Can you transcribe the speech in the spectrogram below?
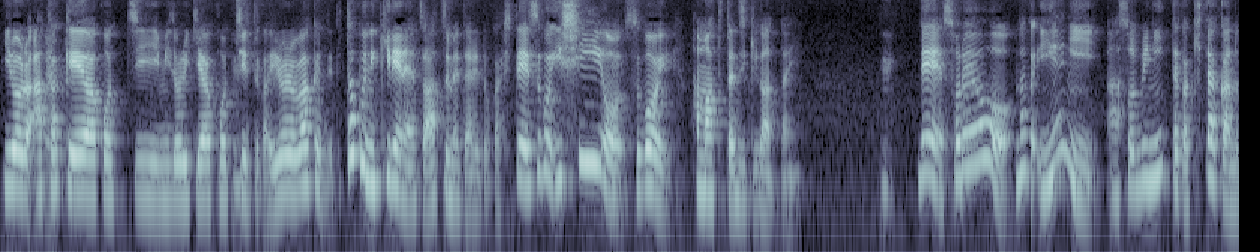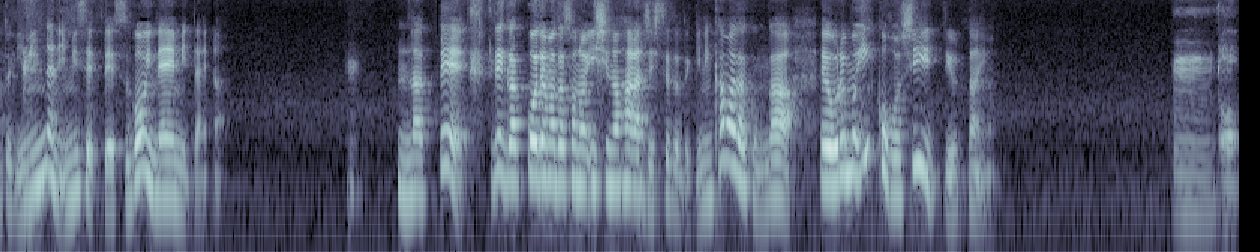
いろいろ赤系はこっち緑系はこっちとかいろいろ分けてて特に綺麗なやつを集めたりとかしてすごい石をすごいハマってた時期があったんよ。うん。でそれをなんか家に遊びに行ったか来たかの時みんなに見せてすごいねみたいな。なってで学校でまたその石の話してた時に鎌田くんが「え俺も1個欲しい」って言ったんよ。うんあ。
